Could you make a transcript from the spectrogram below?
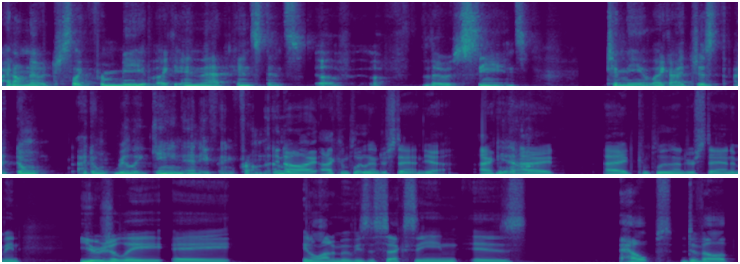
I don't know. Just like for me, like in that instance of of those scenes, to me, like I just I don't I don't really gain anything from them. You know, I, I completely understand. Yeah. I, Yeah. I I completely understand. I mean, usually a in a lot of movies, a sex scene is helps develop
